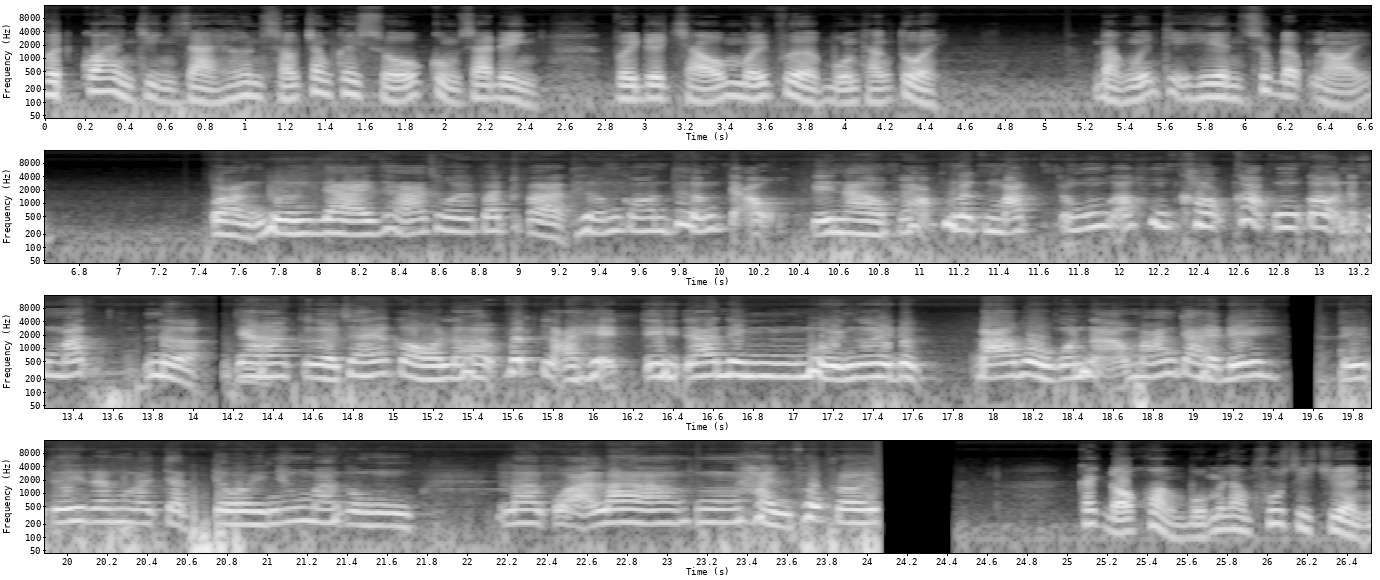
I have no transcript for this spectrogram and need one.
vượt qua hành trình dài hơn 600 cây số cùng gia đình với đứa cháu mới vừa 4 tháng tuổi. Bà Nguyễn Thị Hiên xúc động nói: quãng đường dài xa thôi vất vả thương con thương cháu. Khi nào khóc nước mắt cũng không? Khóc khóc không có nước mắt. Nữa nhà cửa xe cỏ là vứt lại hết. Thì gia đình mỗi người được ba bộ quần áo mang chạy đi. Tuy tuy rằng là chặt chội nhưng mà cũng là quả là hạnh phúc rồi. Cách đó khoảng 45 phút di chuyển,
